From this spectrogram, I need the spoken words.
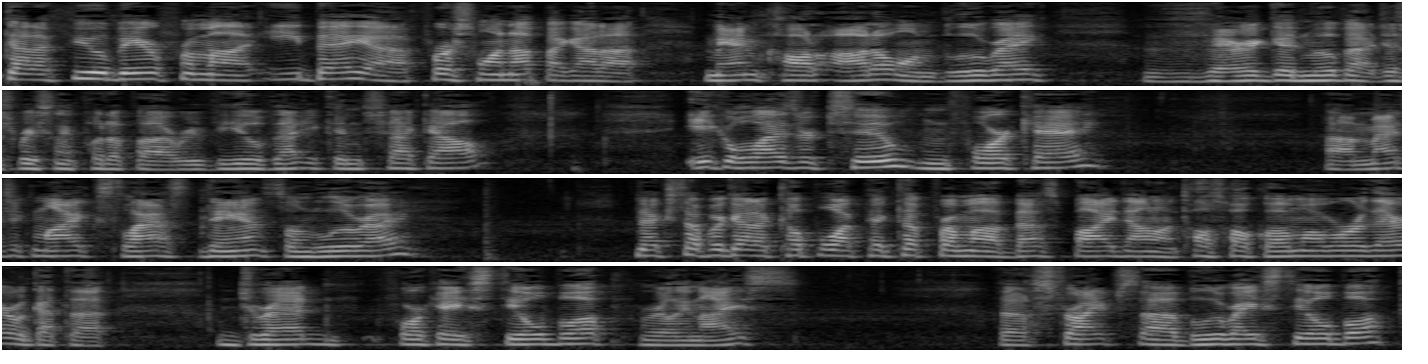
Got a few beer from uh, eBay. Uh, first one up, I got a Man Called Otto on Blu-ray. Very good movie. I just recently put up a review of that. You can check out. Equalizer 2 in 4K. Uh, Magic Mike's Last Dance on Blu-ray. Next up, we got a couple I picked up from uh, Best Buy down on Tulsa, Oklahoma. Over there, we got the Dredd 4K Steelbook, really nice. The Stripes uh, Blu-ray Steelbook.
